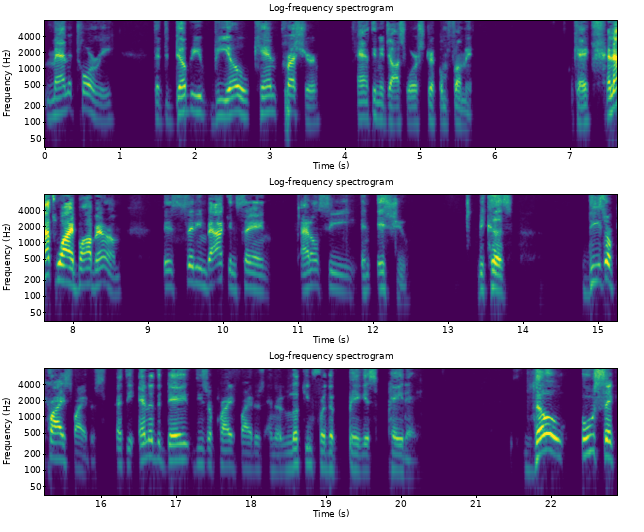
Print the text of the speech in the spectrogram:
mandatory that the WBO can pressure Anthony Joshua or strip him from it. Okay. And that's why Bob Arum is sitting back and saying, I don't see an issue because these are prize fighters. At the end of the day, these are prize fighters and they're looking for the biggest payday. Though Usyk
